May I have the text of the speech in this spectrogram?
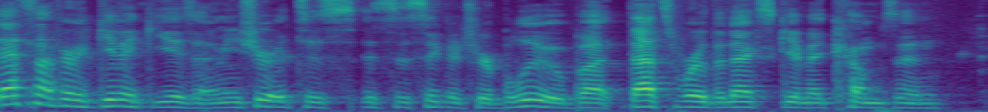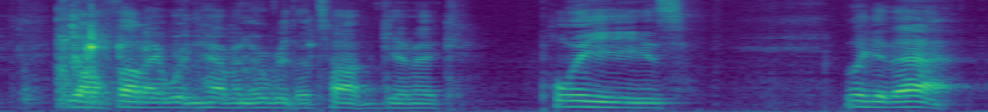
that's not very gimmicky, is it? I mean, sure, it's his, it's his signature blue, but that's where the next gimmick comes in. Y'all thought I wouldn't have an over-the-top gimmick. Please. Look at that.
